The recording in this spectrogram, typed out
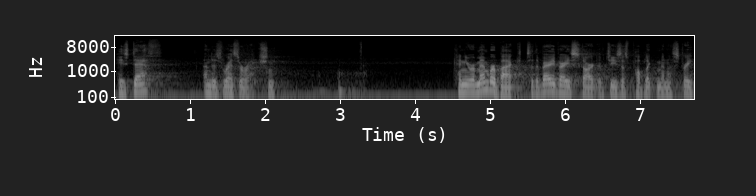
his death and his resurrection. Can you remember back to the very, very start of Jesus' public ministry?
